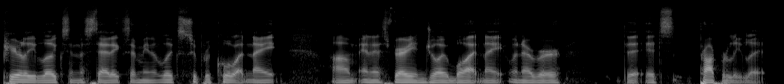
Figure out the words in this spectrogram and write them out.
purely looks and aesthetics. I mean, it looks super cool at night, um, and it's very enjoyable at night whenever the, it's properly lit.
